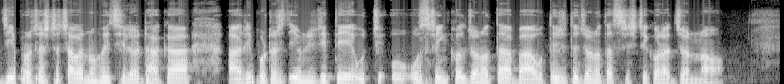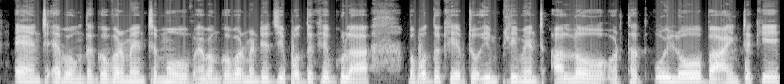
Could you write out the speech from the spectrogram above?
যে প্রচেষ্টা চালানো হয়েছিল ঢাকা রিপোর্টার্স ইউনিটিতে উচ্চ- উ- উচ্ছৃঙ্খল জনতা বা উত্তেজিত জনতা সৃষ্টি করার জন্য। অ্যান্ড এবং দ্য গভর্নমেন্ট মুভ এবং গভর্নমেন্টের যে পদক্ষেপগুলা বা পদক্ষেপ টু ইমপ্লিমেন্ট আ ল অর্থাৎ ওই ল বা আইনটাকে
